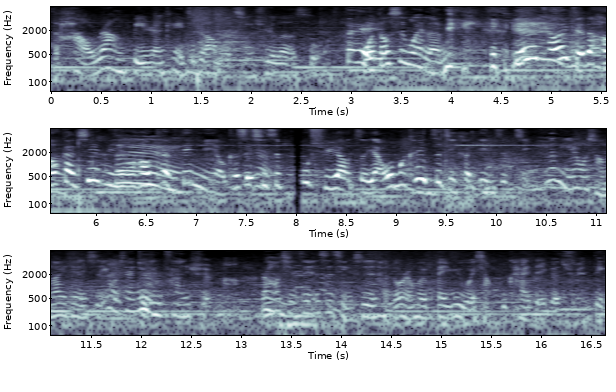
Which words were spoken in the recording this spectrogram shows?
择，好让别人可以接受到我们的情绪勒索。对我都是为了你。别人才会觉得好感谢你哦，好肯定你哦。可是其实不需要这样，我们可以自己肯定自己。那你让我想到一件事，因为我现在决定参选嘛，然后其实这件事情是很多人会被誉为想不开的一个决定，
